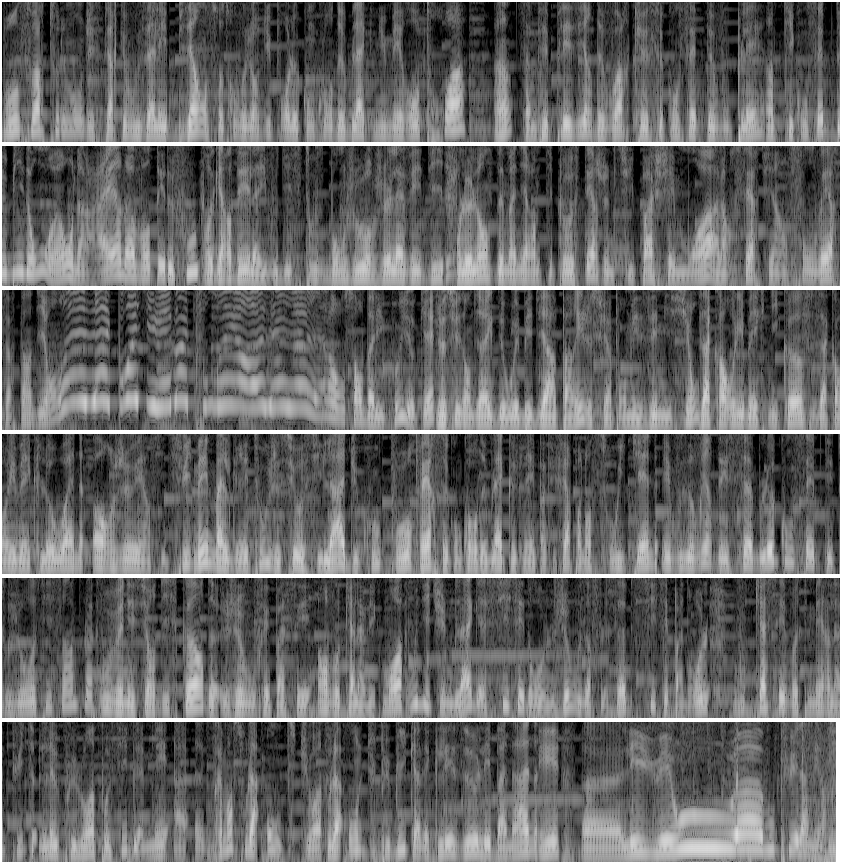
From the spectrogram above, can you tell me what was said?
Bonsoir tout le monde, j'espère que vous allez bien. On se retrouve aujourd'hui pour le concours de blagues numéro 3. Hein ça me fait plaisir de voir que ce concept vous plaît. Un petit concept bidon, hein on n'a rien inventé de fou. Regardez, là ils vous disent tous bonjour, je l'avais dit. On le lance de manière un petit peu austère, je ne suis pas chez moi. Alors certes, il y a un fond vert, certains diront Zach, pourquoi tu mets pas de fond vert On s'en bat les couilles, ok Je suis en direct de Webedia à Paris, je suis là pour mes émissions. Zach en avec Nikov, Zach en avec Lowan, hors-jeu et ainsi de suite. Mais malgré tout, je suis aussi là du coup pour faire ce concours de blagues que je n'avais pas pu faire pendant ce week-end et vous ouvrir des subs. Le concept est toujours aussi simple. Vous venez sur Discord, je vous fais passer en vocal avec moi. Vous dites une blague, si c'est drôle, je vous offre le sub. Si c'est pas drôle, vous cassez votre mère la pute le plus loin possible, mais euh, vraiment sous la honte, tu vois. Sous la honte du public avec les œufs, les bananes et euh, les huées. Ouh, ah, vous puez la merde.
